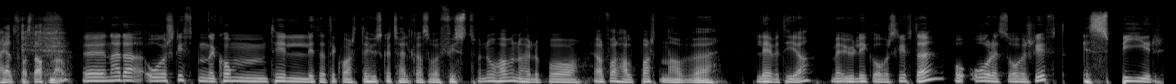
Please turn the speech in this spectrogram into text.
helt fra starten av? Uh, nei da, overskriftene kom til litt etter hvert. Jeg husker ikke helt hva som var først. Men nå har vi nå holdt på iallfall halvparten av uh, levetida, med ulike overskrifter, og årets overskrift er spir.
